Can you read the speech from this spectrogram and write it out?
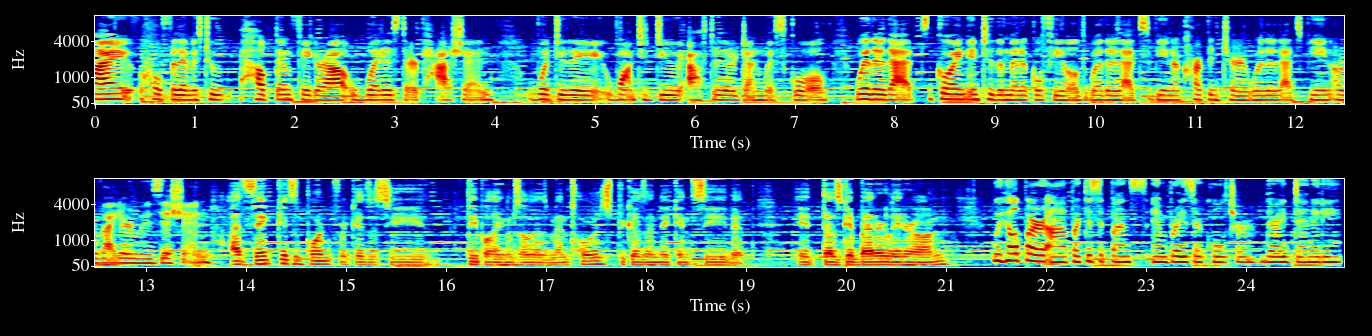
My hope for them is to help them figure out what is their passion, what do they want to do after they're done with school, whether that's going into the medical field, whether that's being a carpenter, whether that's being a writer or musician. I think it's important for kids to see people like themselves as mentors because then they can see that it does get better later on. We help our uh, participants embrace their culture, their identity,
